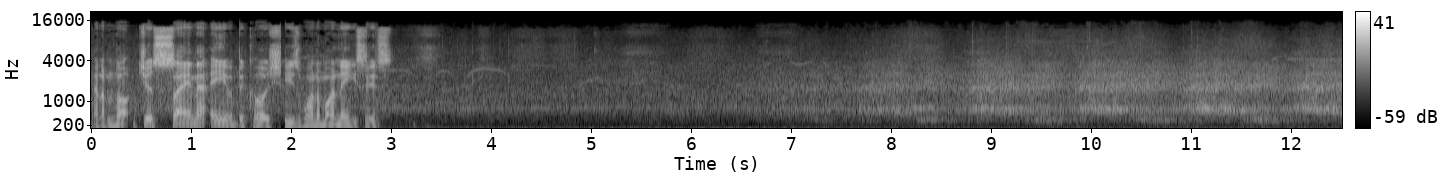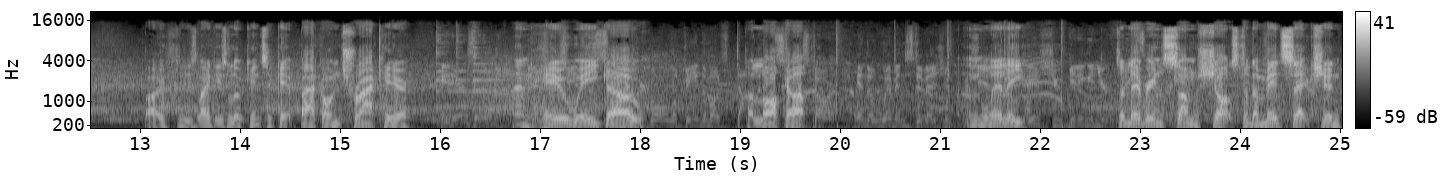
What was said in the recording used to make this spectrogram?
And I'm not just saying that either because she's one of my nieces. Both these ladies looking to get back on track here. And here we go. The women's division. And Lily delivering some shots to the midsection.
